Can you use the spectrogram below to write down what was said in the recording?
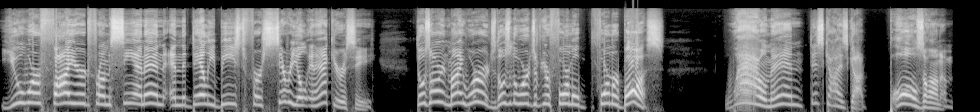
You were fired from CNN and the Daily Beast for serial inaccuracy. Those aren't my words. Those are the words of your formal former boss. Wow, man, this guy's got balls on him.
